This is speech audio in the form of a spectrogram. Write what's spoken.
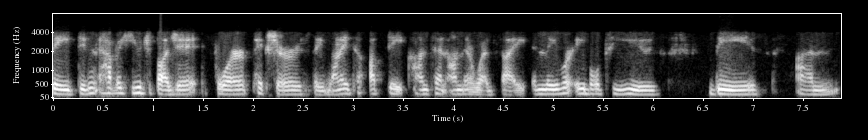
They didn't have a huge budget for pictures. They wanted to update content on their website, and they were able to use these, um,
